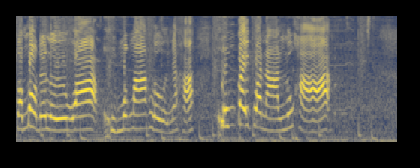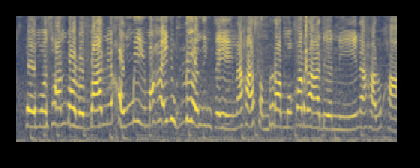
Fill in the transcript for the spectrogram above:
จะบอกได้เลยว่าคุ้มมากๆเลยนะคะ คุ้มไปกว่านั้นลูกค้าโปรโมชั่นบอลรถบ้านเนี่ยเขามีมาให้ทุก อนจริงๆนะคะสำหรับมกราเดือนนี้นะคะ ลูกค้า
